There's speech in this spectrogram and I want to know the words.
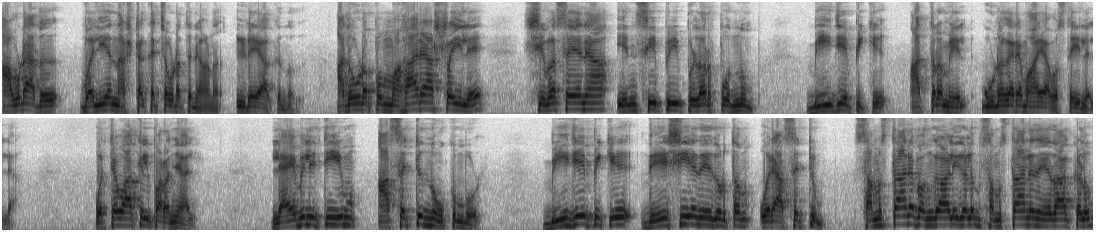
അവിടെ അത് വലിയ നഷ്ടക്കച്ചവടത്തിനാണ് ഇടയാക്കുന്നത്. അതോടൊപ്പം മഹാരാഷ്ട്രയിലെ ശിവസേന എൻ സി പി പിളർപ്പൊന്നും ബി ജെ പിക്ക് അത്രമേൽ ഗുണകരമായ അവസ്ഥയിലല്ല. ഒറ്റവാക്കിൽ പറഞ്ഞാൽ ലയബിലിറ്റിയും അസറ്റും നോക്കുമ്പോൾ ബി ജെ പിക്ക് ദേശീയ നേതൃത്വം ഒരു അസറ്റും സംസ്ഥാന പങ്കാളികളും സംസ്ഥാന നേതാക്കളും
